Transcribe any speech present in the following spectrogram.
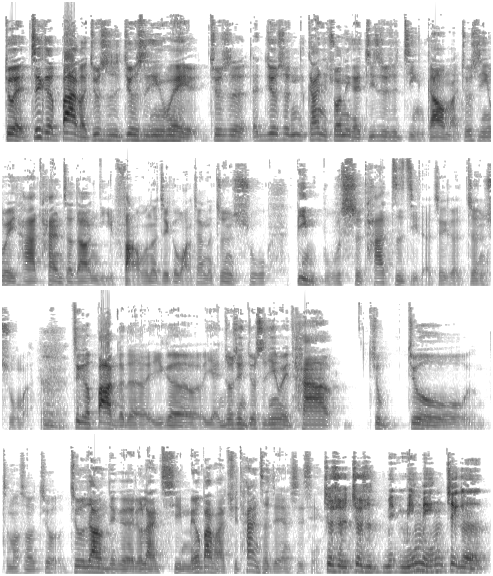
对这个 bug 就是就是因为就是就是刚你说那个机制是警告嘛，就是因为它探测到你访问的这个网站的证书并不是他自己的这个证书嘛。嗯，这个 bug 的一个严重性就是因为它就就怎么说就就让这个浏览器没有办法去探测这件事情。就是就是明明明这个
